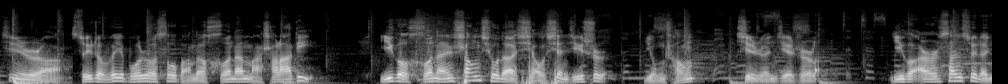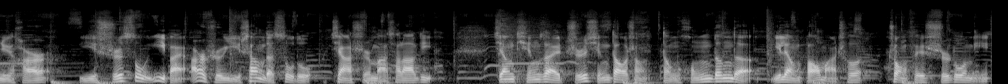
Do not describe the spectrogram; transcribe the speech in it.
近日啊，随着微博热搜榜的河南玛莎拉蒂，一个河南商丘的小县级市永城，尽人皆知了。一个二十三岁的女孩以时速一百二十以上的速度驾驶玛莎拉蒂，将停在直行道上等红灯的一辆宝马车撞飞十多米，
